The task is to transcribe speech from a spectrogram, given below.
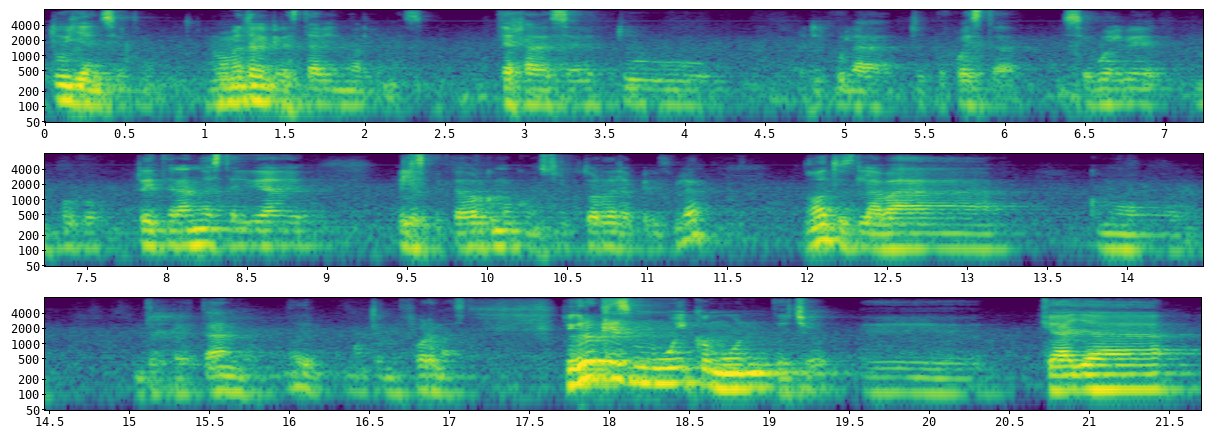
tuya en cierto momento, en el momento en el que la está viendo alguien más. Deja de ser tu película, tu propuesta, y se vuelve un poco reiterando esta idea de el espectador como constructor de la película, ¿no? Entonces la va como interpretando. De un montón de formas. Yo creo que es muy común, de hecho, eh, que haya,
